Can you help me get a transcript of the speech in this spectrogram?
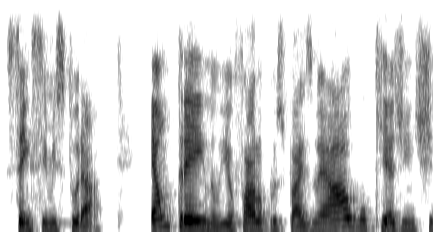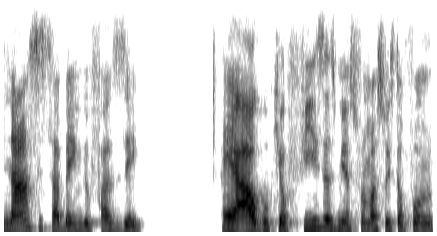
sem se misturar. É um treino, e eu falo para os pais, não é algo que a gente nasce sabendo fazer. É algo que eu fiz, as minhas formações então, foram,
